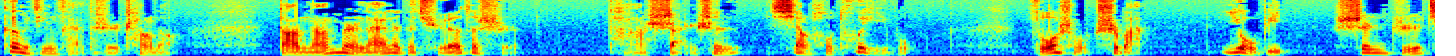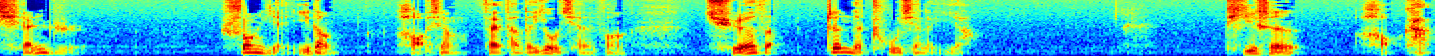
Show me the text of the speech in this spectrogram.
更精彩的是，唱到打南边来了个瘸子时，他闪身向后退一步，左手持板，右臂伸直前指，双眼一瞪，好像在他的右前方，瘸子真的出现了一样。提神好看。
